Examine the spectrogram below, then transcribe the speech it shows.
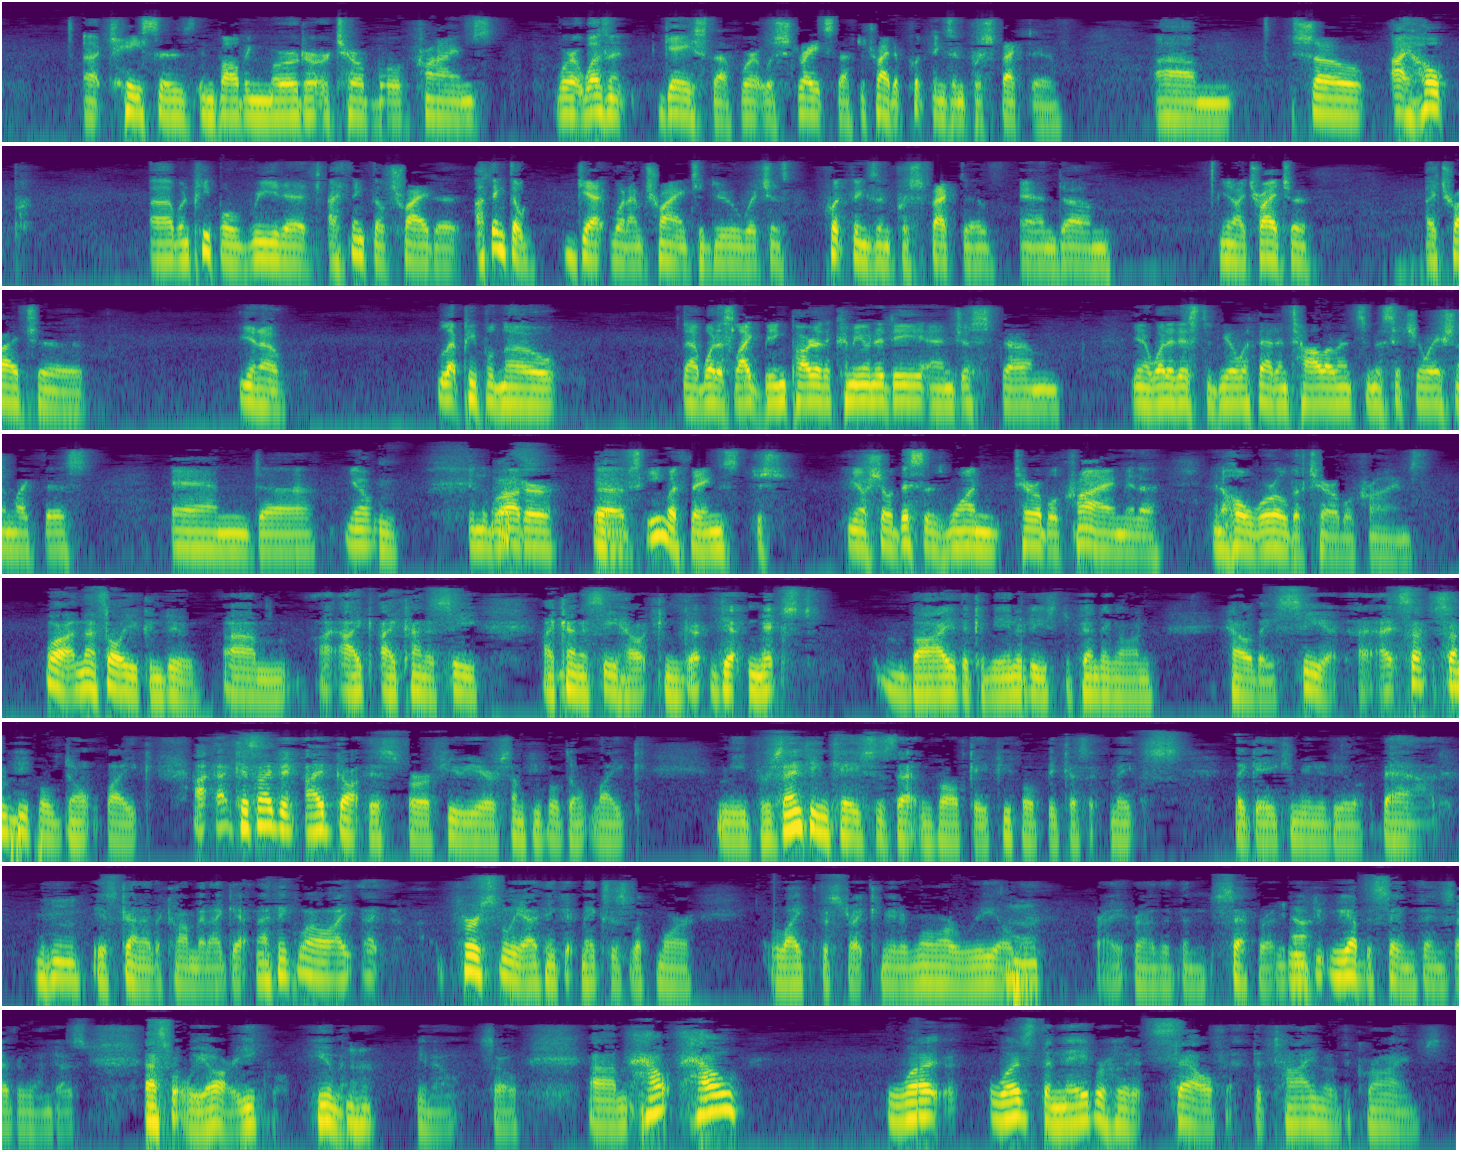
uh, cases involving murder or terrible crimes where it wasn't gay stuff, where it was straight stuff, to try to put things in perspective. Um, so I hope uh, when people read it, I think they'll try to, I think they'll get what I'm trying to do, which is put things in perspective. And, um, you know, I try to, I try to, you know, let people know that what it's like being part of the community and just, um, you know, what it is to deal with that intolerance in a situation like this and uh, you know, mm. in the broader uh, yeah. scheme of things, just you know, show this is one terrible crime in a in a whole world of terrible crimes. Well, and that's all you can do. Um, I, I, I kind of see, I kind of see how it can get mixed by the communities depending on how they see it. I, I, some some people don't like because I've been I've got this for a few years. Some people don't like me presenting cases that involve gay people because it makes the gay community look bad. Mm-hmm. Is kind of the comment I get, and I think, well, I, I, personally, I think it makes us look more like the straight community, more real, mm-hmm. right, rather than separate. Yeah. We, we have the same things everyone does. That's what we are, equal, human. Mm-hmm. You know, so um, how how what was the neighborhood itself at the time of the crimes?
